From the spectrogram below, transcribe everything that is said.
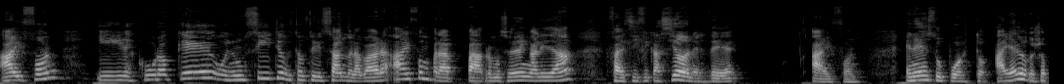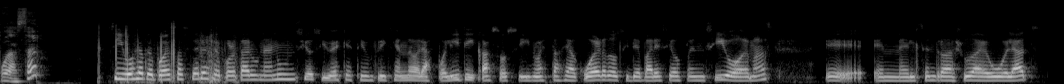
iPhone, y descubro que en un sitio se está utilizando la palabra iPhone para, para promocionar en realidad falsificaciones de iPhone. En ese supuesto, ¿hay algo que yo pueda hacer? Sí, vos lo que podés hacer es reportar un anuncio si ves que está infringiendo las políticas o si no estás de acuerdo, si te parece ofensivo, además, eh, en el centro de ayuda de Google Ads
